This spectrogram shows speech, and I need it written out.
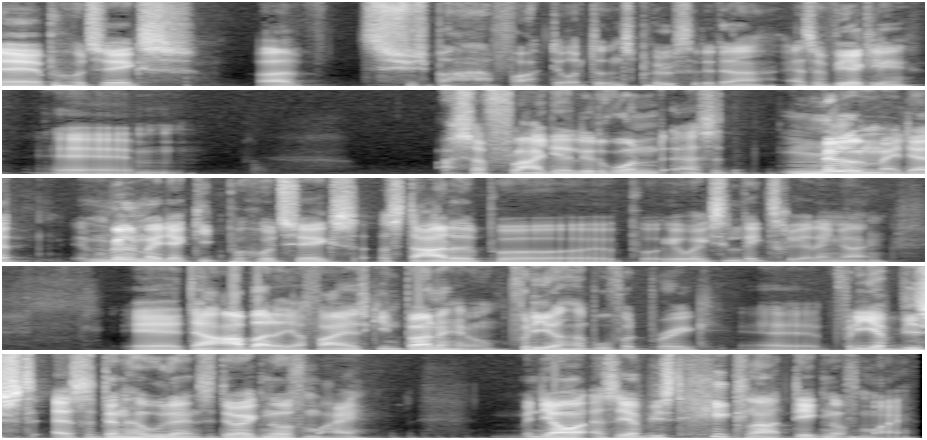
øh, på HTX, og synes bare, fuck, det var dødens pølse, det der. Altså virkelig. Øh, og så flakkede jeg lidt rundt, altså mellem at jeg, mellem at jeg gik på HTX og startede på, øh, på EUX Elektriker dengang. Øh, der arbejdede jeg faktisk i en børnehave, fordi jeg havde brug for et break. Øh, fordi jeg vidste, altså den her uddannelse, det var ikke noget for mig. Men jeg, altså, jeg vidste helt klart, det er ikke noget for mig.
